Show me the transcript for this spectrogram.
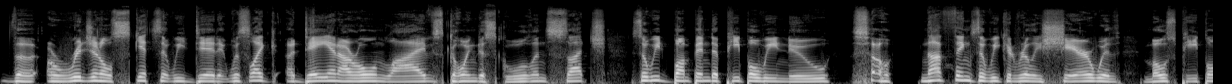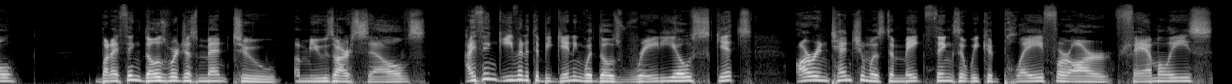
the original skits that we did. It was like a day in our own lives going to school and such. So we'd bump into people we knew. So not things that we could really share with most people. But I think those were just meant to amuse ourselves. I think even at the beginning with those radio skits, our intention was to make things that we could play for our families.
